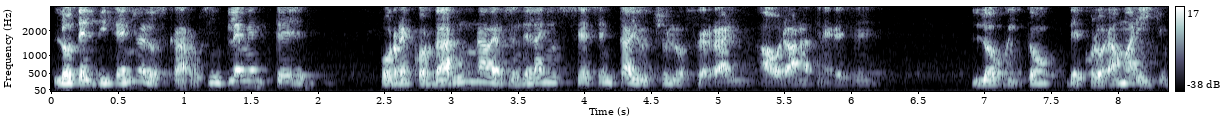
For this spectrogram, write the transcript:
los del diseño de los carros. Simplemente por recordar una versión del año 68, los Ferrari ahora van a tener ese loguito de color amarillo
